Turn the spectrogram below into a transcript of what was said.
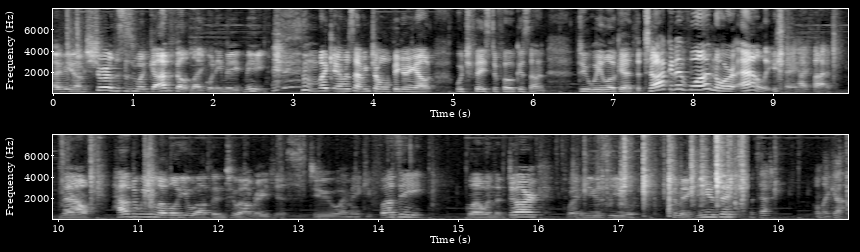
I mean, I'm sure this is what God felt like when he made me. My camera's having trouble figuring out which face to focus on. Do we look at the talkative one or Ali? Okay, high five. Now, how do we level you up into outrageous? Do I make you fuzzy? Glow in the dark? Do I use you to make music? What's that? Oh my god.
